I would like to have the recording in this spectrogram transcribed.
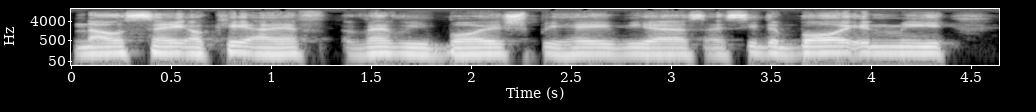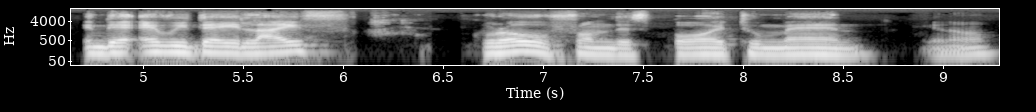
now say, okay, I have very boyish behaviors. I see the boy in me in their everyday life grow from this boy to man. You know.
